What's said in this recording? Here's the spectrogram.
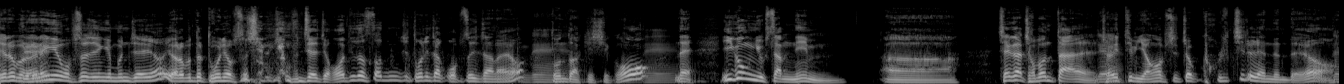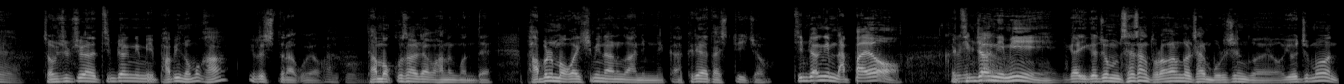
여러분 네. 은행이 없어지는 게 문제예요. 여러분들 돈이 없어지는 게 문제죠. 어디다 썼는지 돈이 자꾸 없어지잖아요. 네. 돈도 아끼시고. 네. 네. 2063님. 아, 제가 저번 달 네. 저희 팀 영업 실적 꼴찌를 했는데요. 네. 점심시간에 팀장님이 밥이 넘어가 이러시더라고요. 아이고. 다 먹고 살자고 하는 건데 밥을 먹어야 힘이 나는 거 아닙니까? 그래야 다시 뛰죠. 팀장님 나빠요. 그러니까요. 팀장님이 그러니까 이거 좀 세상 돌아가는 걸 잘 모르시는 거예요. 요즘은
